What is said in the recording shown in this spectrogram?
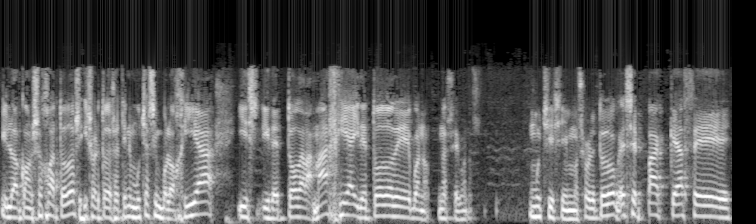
y lo aconsejo a todos y sobre todo eso, tiene mucha simbología y, y de toda la magia y de todo de, bueno, no sé, bueno, muchísimo, sobre todo ese pack que hace,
